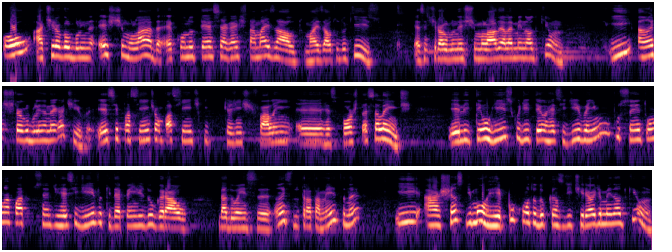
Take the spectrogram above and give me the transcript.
Ou a tiroglobulina estimulada é quando o TSH está mais alto, mais alto do que isso. Essa tiroglobulina estimulada ela é menor do que 1 e a antitiroglobulina negativa. Esse paciente é um paciente que, que a gente fala em é, resposta excelente. Ele tem o risco de ter uma recidiva em 1%, 1 a 4% de recidiva, que depende do grau da doença antes do tratamento, né? E a chance de morrer por conta do câncer de tireoide é menor do que 1.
